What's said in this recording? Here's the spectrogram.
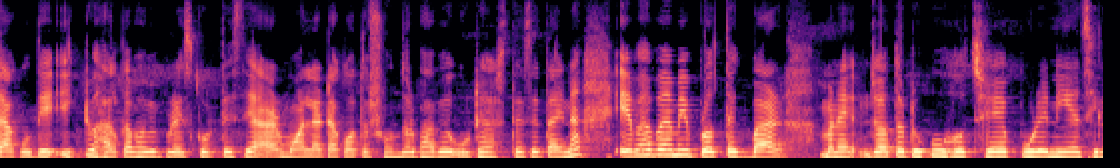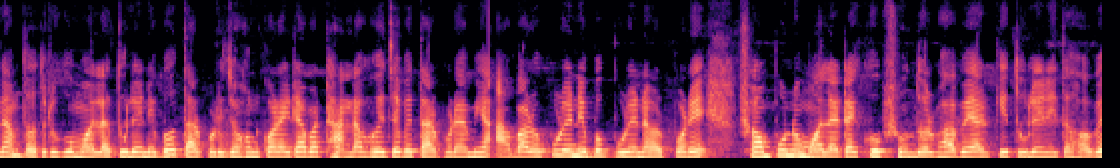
চাকু দিয়ে একটু হালকাভাবে প্রেস করতেছি, আর ময়লাটা কত সুন্দরভাবে উঠে আসতেছে, তাই না? এভাবে আমি প্রত্যেকবার মানে যতটুকু হচ্ছে পুড়ে নিয়েছিলাম, ততটুকু ময়লা তুলে নেব। তারপরে যখন কড়াইটা আবার ঠান্ডা হয়ে যাবে, তারপরে আমি আবারও পুড়ে নেব। পুড়ে নেওয়ার পরে সম্পূর্ণ ময়লাটাই খুব সুন্দরভাবে আর কি তুলে নিতে হবে।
